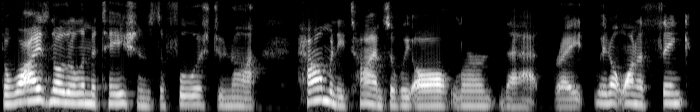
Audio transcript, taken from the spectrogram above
The wise know their limitations, the foolish do not. How many times have we all learned that, right? We don't want to think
